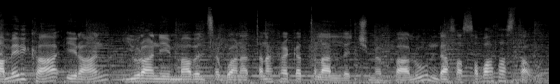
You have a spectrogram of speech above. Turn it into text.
አሜሪካ ኢራን ዩራኒየም ማበልጸጓን አጠናክራ ቀጥላለች መባሉ እንዳሳሰባት አስታወቀች።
